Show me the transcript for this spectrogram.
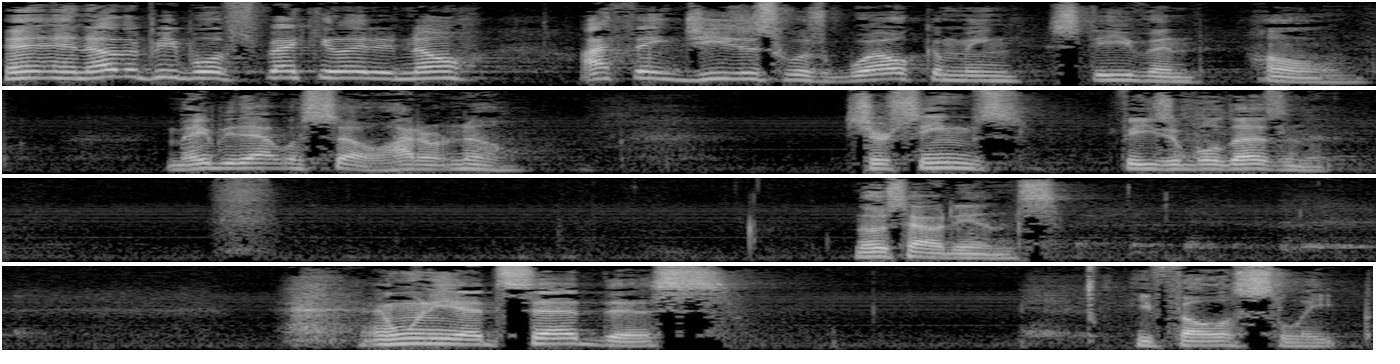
And, and other people have speculated, no, I think Jesus was welcoming Stephen home. Maybe that was so. I don't know. Sure seems feasible, doesn't it? Notice how it ends. And when he had said this, he fell asleep.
